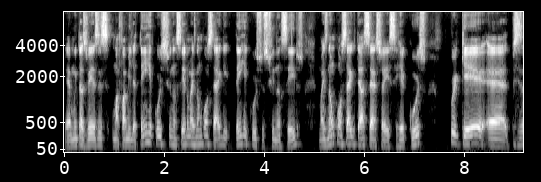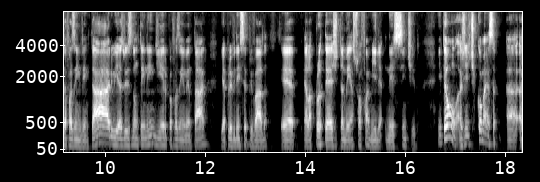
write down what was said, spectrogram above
é, muitas vezes uma família tem recursos financeiros, mas não consegue, tem recursos financeiros, mas não consegue ter acesso a esse recurso porque é, precisa fazer inventário e às vezes não tem nem dinheiro para fazer inventário e a previdência privada é, ela protege também a sua família nesse sentido. Então a gente começa a,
